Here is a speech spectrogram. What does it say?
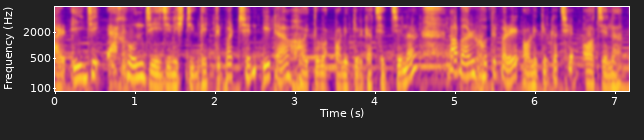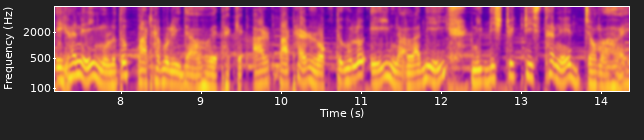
আর এই যে এখন যে জিনিসটি দেখতে পাচ্ছেন, এটা হয়তোবা অনেকের কাছে চেনা, আবার হতে পারে অনেকের কাছে অচেনা। এখানেই মূলত পাঠা বলি দেওয়া হয়ে থাকে, আর পাঠার রক্তগুলো এই নালা দিয়েই নির্দিষ্ট একটি স্থানে জমা হয়।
